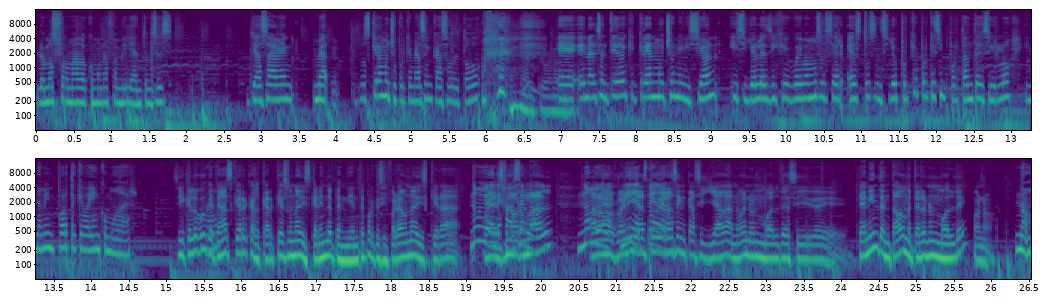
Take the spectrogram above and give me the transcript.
lo hemos formado como una familia. Entonces, ya saben, me- los quiero mucho porque me hacen caso de todo. Eh, en el sentido de que creen mucho en mi visión y si yo les dije, güey, vamos a hacer esto sencillo, ¿por qué? Porque es importante decirlo y no me importa que vaya a incomodar. Sí, qué loco que tengas que recalcar que es una disquera independiente, porque si fuera una disquera No me pues, dejado normal, No me a lo hubiera- mejor ya estuvieras pedo. encasillada, ¿no? En un molde así de... ¿Te han intentado meter en un molde o no? No.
